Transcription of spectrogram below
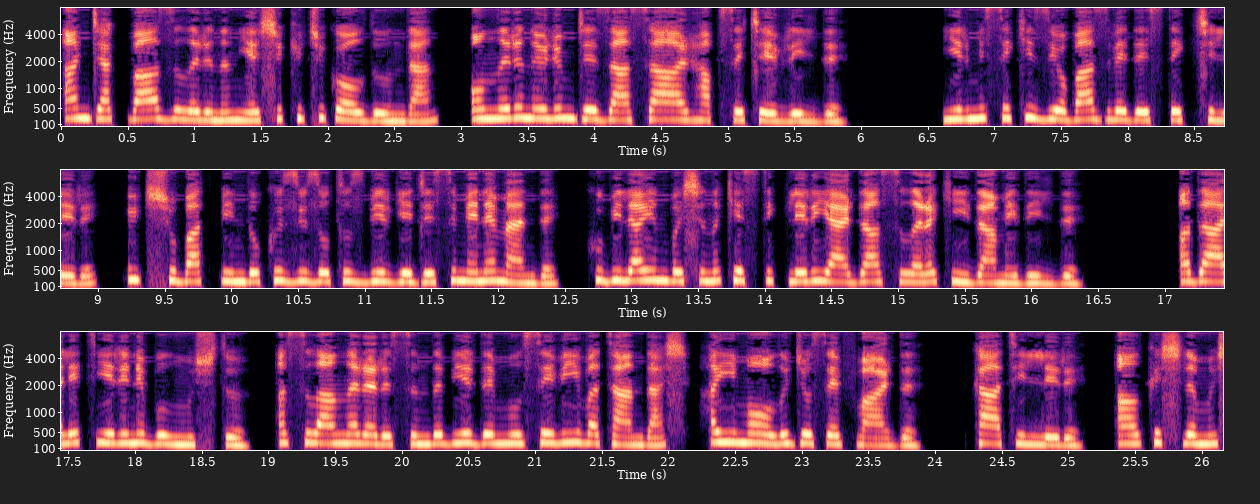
Ancak bazılarının yaşı küçük olduğundan, onların ölüm cezası ağır hapse çevrildi. 28 yobaz ve destekçileri, 3 Şubat 1931 gecesi Menemen'de, Kubilay'ın başını kestikleri yerde asılarak idam edildi. Adalet yerini bulmuştu. Asılanlar arasında bir de Musevi vatandaş, Hayimoğlu Joseph vardı. Katilleri, alkışlamış,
